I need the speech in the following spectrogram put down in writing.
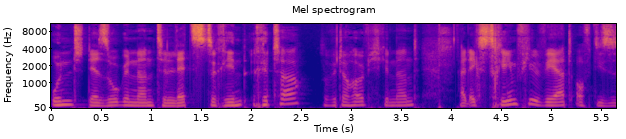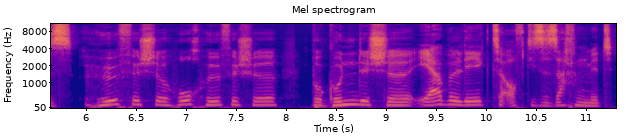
und der sogenannte letzte Ritter, so wird er häufig genannt, halt extrem viel Wert auf dieses höfische, hochhöfische, burgundische Erbe legte, auf diese Sachen mit,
